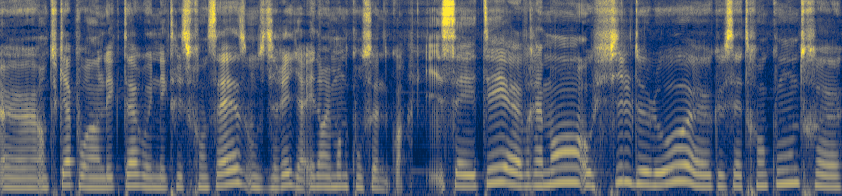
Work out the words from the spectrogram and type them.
euh, en tout cas pour un lecteur ou une lectrice française, on se dirait il y a énormément de consonnes. Quoi. Ça a été euh, vraiment au fil de l'eau que cette rencontre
